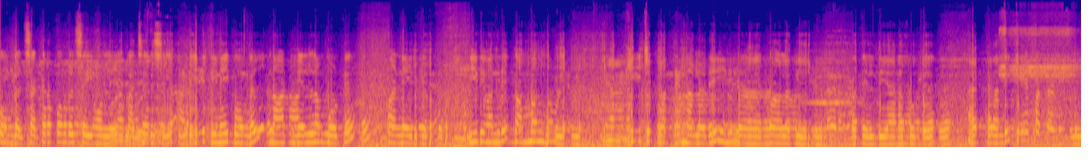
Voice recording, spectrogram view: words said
பொங்கல் சக்கரை பொங்கல் செய்வோம் இல்லையா பச்சரிசியில்? அதுலேயே திணை பொங்கல் நாட்டு வெல்லம் போட்டு பண்ணியிருக்குது இது வந்து கம்மங்கூழ். ஹீட்டுக்கு வந்து நல்லது. இந்த காலப்பீரியடில் ரொம்ப ஹெல்த்தியான ஃபுட்டு அடுத்து வந்து கேப்பக்களி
